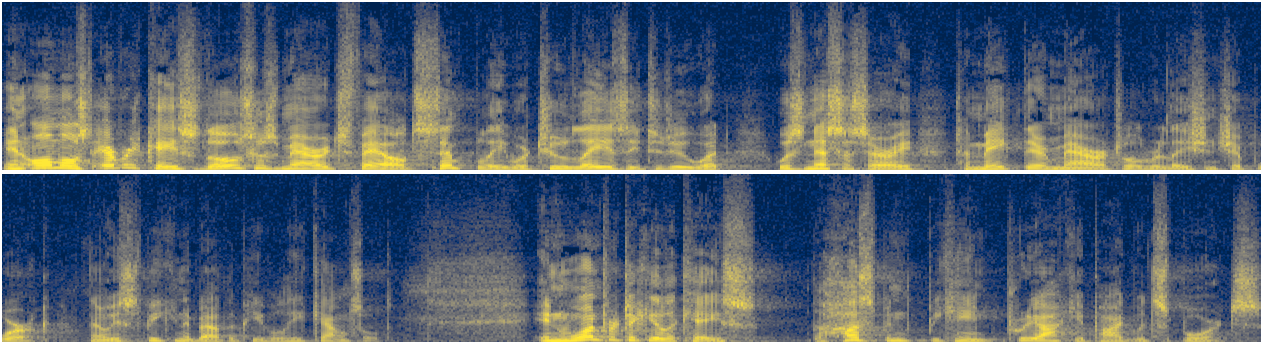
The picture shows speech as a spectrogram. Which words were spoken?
In almost every case, those whose marriage failed simply were too lazy to do what was necessary to make their marital relationship work. Now, he's speaking about the people he counseled. In one particular case, the husband became preoccupied with sports.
